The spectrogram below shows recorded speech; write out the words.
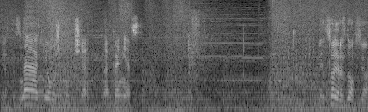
Сейчас ты На огнем уже получай. Наконец-то. Блять, Солер сдох, все.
